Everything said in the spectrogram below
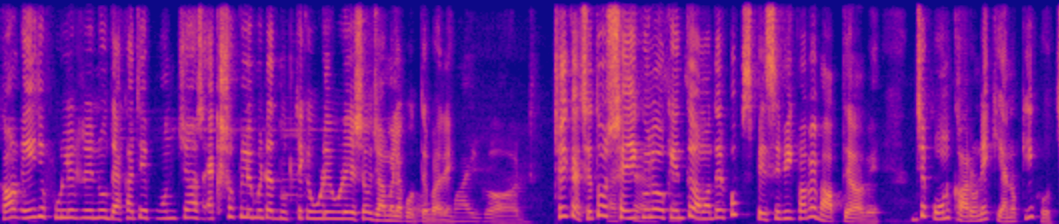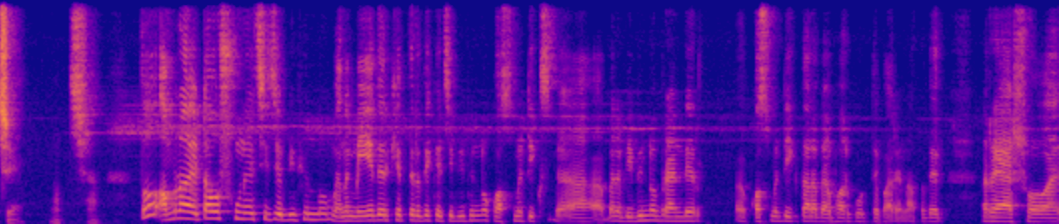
কারণ এই যে ফুলের রেণু দেখা যায় পঞ্চাশ একশো কিলোমিটার দূর থেকে উড়ে উড়ে এসেও ঝামেলা করতে পারে। মাই ঠিক আছে? তো আচ্ছা, সেইগুলো আচ্ছা, কিন্তু আচ্ছা। আমাদের খুব স্পেসিফিক ভাবে ভাবতে হবে যে কোন কারণে কেন কি হচ্ছে। আচ্ছা। তো আমরা এটাও শুনেছি যে বিভিন্ন মানে মেয়েদের ক্ষেত্রে দেখেছি বিভিন্ন কসমেটিক্স মানে বিভিন্ন ব্র্যান্ডের কসমেটিক তারা ব্যবহার করতে পারে না। তাদের র্যাশ হয়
